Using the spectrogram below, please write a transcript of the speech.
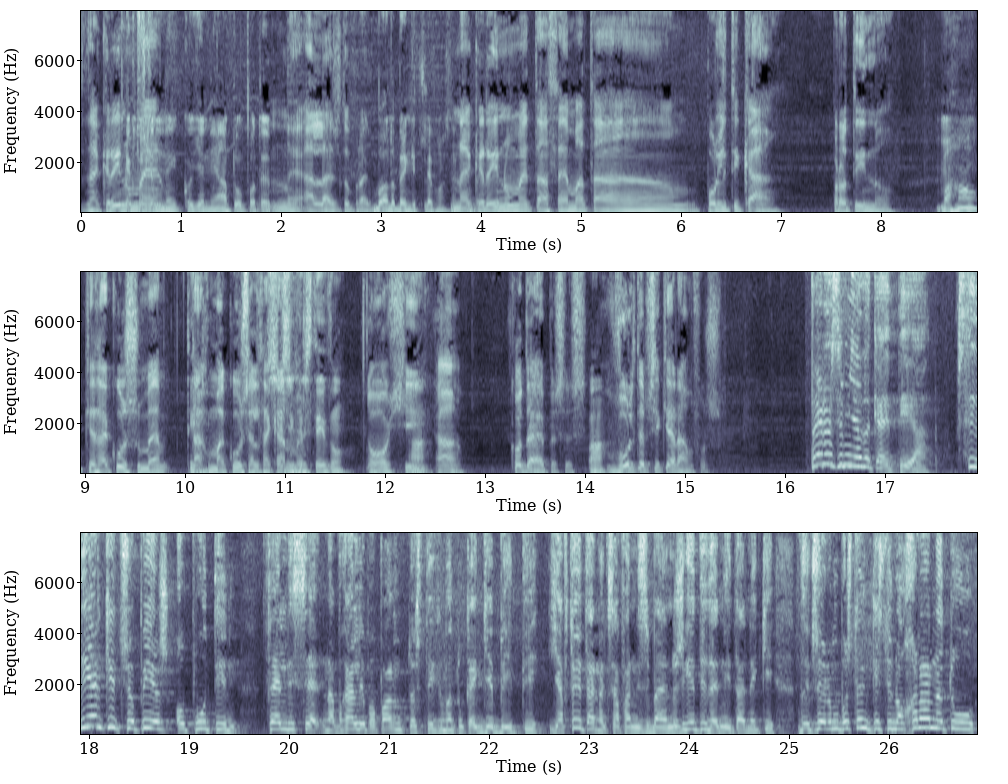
να Εκτός και είναι η κρίνουμε. οικογένειά του, οπότε Ναι, αλλάζει το πράγμα. μπορεί να τον παίρνει και τηλέφωνο. στην Να εκπομπή. κρίνουμε τα θέματα πολιτικά. Προτείνω. Αχα. Και θα ακούσουμε. Τα έχουμε ακούσει, αλλά θα Εσύ κάνουμε. Χριστίδου; Όχι. Α. Α, κοντά έπεσες. Α. Βούλτεψη και ράμφος. Πέρασε μια δεκαετία, στη διάρκεια της οποίας ο Πούτιν θέλησε να βγάλει από πάνω του το στίγμα του Καγκεμπίτη. Γι' αυτό ήταν εξαφανισμένος, γιατί δεν ήταν εκεί. Δεν ξέρω μήπως ήταν και στην οχράνα του,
